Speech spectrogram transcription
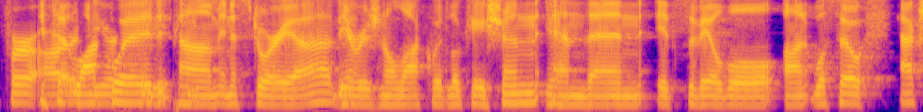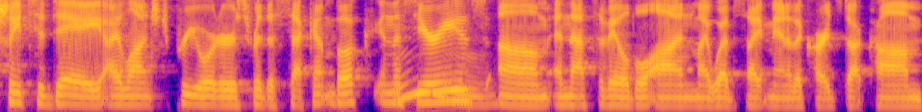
for it's at Lockwood um, in Astoria, the yeah. original Lockwood location, yeah. and then it's available on. Well, so actually today I launched pre-orders for the second book in the mm. series, um, and that's available on my website manofthecards.com,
